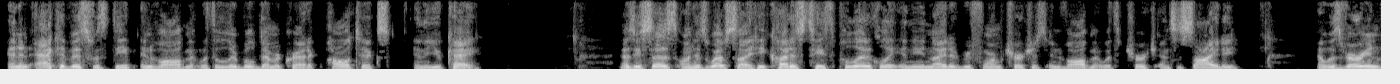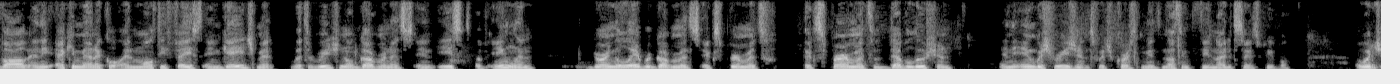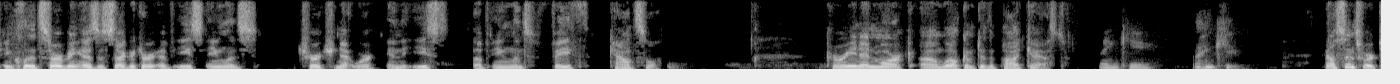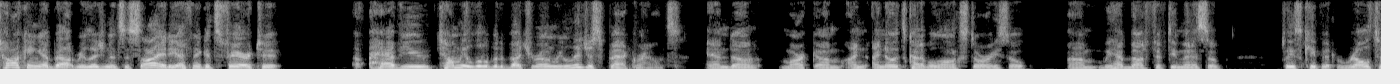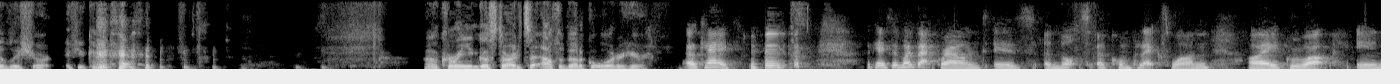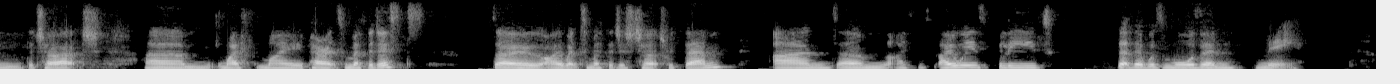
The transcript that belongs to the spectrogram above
and an activist with deep involvement with the liberal democratic politics in the UK. As he says on his website, he cut his teeth politically in the United Reformed Church's involvement with church and society and was very involved in the ecumenical and multi-faith engagement with the regional governments in east of England during the Labour government's experiments, experiments of devolution in the English regions, which of course means nothing to the United States people, which includes serving as the secretary of East England's church network and the East of England's Faith Council. Corinne and Mark, uh, welcome to the podcast. Thank you. Thank you. Now, since we're talking about religion and society, I think it's fair to uh, have you tell me a little bit about your own religious backgrounds. And uh, Mark, um, I, I, know it's kind of a long story, so um, we have about 50 minutes, so please keep it relatively short if you can. uh, Corinne, you can go start. It's an alphabetical order here. Okay. okay, so my background is a, not a complex one. I grew up in the church. Um, my my parents were Methodists, so I went to Methodist church with them, and um, I I always believed that there was more than me,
